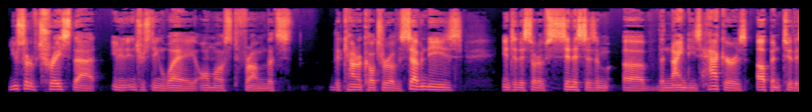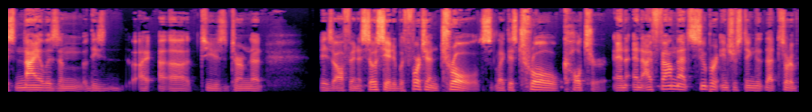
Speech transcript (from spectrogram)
you sort of trace that in an interesting way, almost from that's the counterculture of the '70s into this sort of cynicism of the '90s hackers up into this nihilism. These, uh, to use a term that is often associated with 4chan trolls, like this troll culture, and and I found that super interesting that that sort of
